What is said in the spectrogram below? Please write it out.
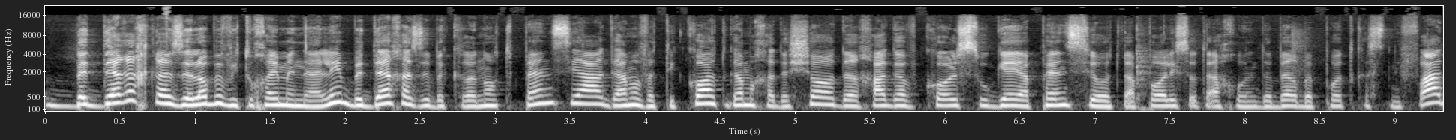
בדרך כלל זה לא בביטוחי מנהלים, בדרך כלל זה בקרנות פנסיה, גם הוותיקות, גם החדשות, דרך אגב, כל סוגי הפנסיות והפוליסות, אנחנו נדבר בפודקאסט נפרד,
